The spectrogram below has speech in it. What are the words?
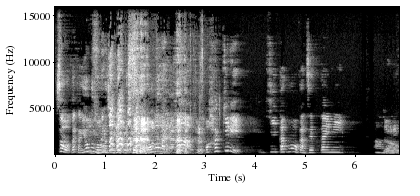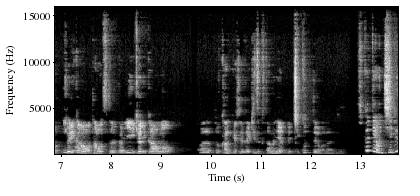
そう、だから読むものじゃなくて、吸うものだから、もうはっきり聞いた方が絶対に、あじゃあ、あの、いい距離感を保つというか、いい距離感を、えっと、関係性で築くためにはやっぱり聞くっていうのが大事。聞くっていうのも自分、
